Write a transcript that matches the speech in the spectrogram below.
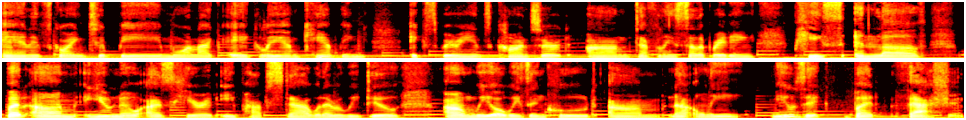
And it's going to be more like a glam camping experience concert. Um, definitely celebrating peace and love. But um, you know us here at Epop Style, whatever we do, um, we always include um, not only music but fashion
